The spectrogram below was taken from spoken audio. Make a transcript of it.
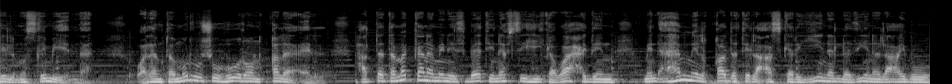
للمسلمين ولم تمر شهور قلائل حتى تمكن من إثبات نفسه كواحد من أهم القادة العسكريين الذين لعبوا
